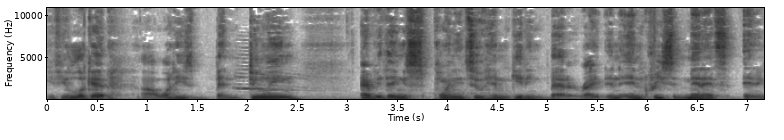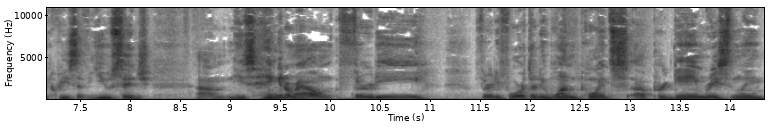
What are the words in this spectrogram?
If you look at uh, what he's been doing, everything is pointing to him getting better, right? An increase in minutes, an increase of usage. Um, he's hanging around 30, 34, 31 points uh, per game recently,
